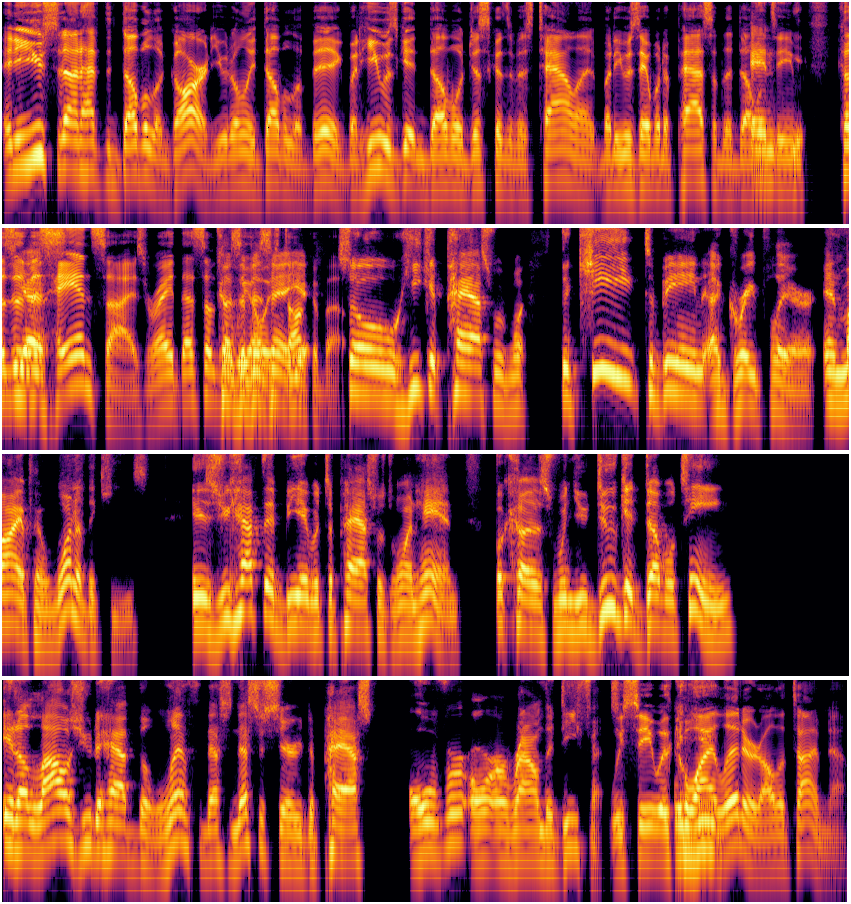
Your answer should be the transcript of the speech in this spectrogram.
And you used to not have to double a guard. You would only double a big, but he was getting doubled just because of his talent, but he was able to pass at the double And team because of his hand size, right? That's something we always hand, talk yeah. about. So he could pass with one. The key to being a great player, in my opinion, one of the keys is you have to be able to pass with one hand because when you do get double teamed, it allows you to have the length that's necessary to pass over or around the defense. we see it with And Kawhi you- Leonard all the time now.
